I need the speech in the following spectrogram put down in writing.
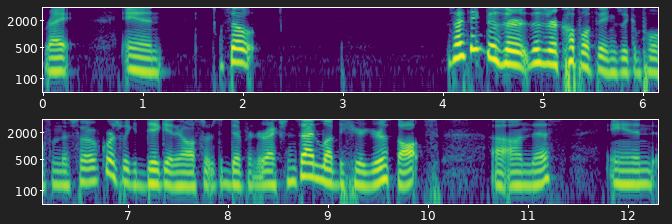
right? And so so I think those are those are a couple of things we can pull from this photo. Of course, we could dig in all sorts of different directions. I'd love to hear your thoughts uh, on this. And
